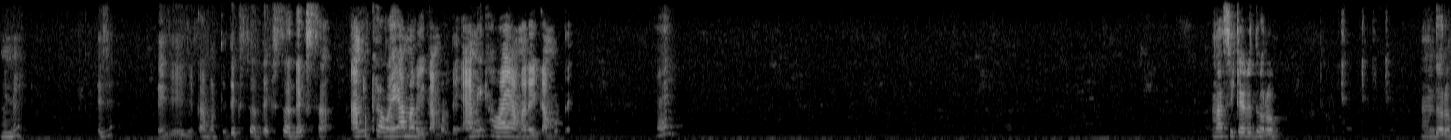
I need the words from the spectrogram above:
মিনি এই যে এই যে এই যে কামড় দেয়। দেখছ দেখছ দেখছ? আমি খাওয়াই আমার এই কামড় দেয়। আমি খাওয়াই আমার এই কামড় দেয়। হ্যাঁ? মাসিটারে ধরো। ধরো।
